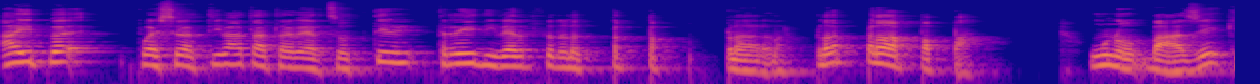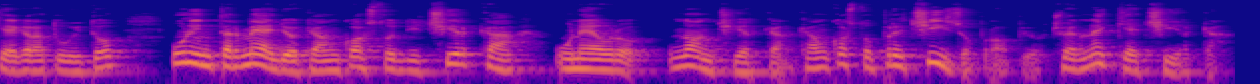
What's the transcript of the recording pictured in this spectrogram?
Hype può essere attivata attraverso tre, tre diverse uno base che è gratuito, un intermedio che ha un costo di circa un euro, non circa, che ha un costo preciso proprio, cioè non è che è circa.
